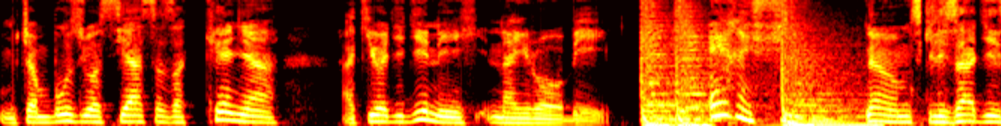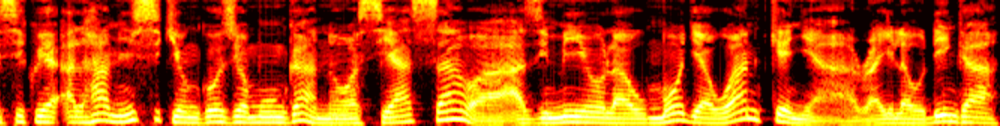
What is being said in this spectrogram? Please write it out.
mchambuzi wa siasa za Kenya akiwa jijini Nairobi. RFI. Na msikilizaji, siku ya Alhamis, kiongozi wa muungano wa siasa wa Azimio la Umoja One Kenya, Raila Odinga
